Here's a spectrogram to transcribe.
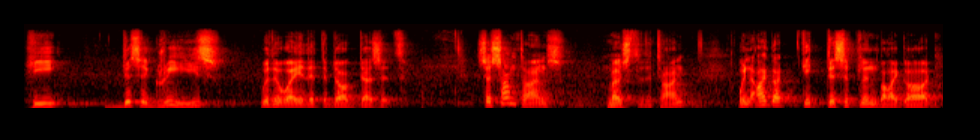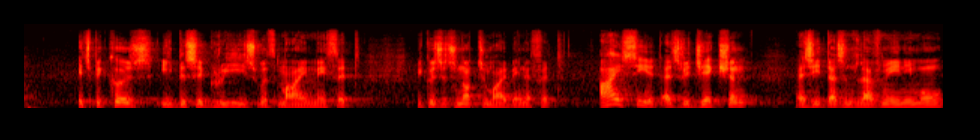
he disagrees with the way that the dog does it. So sometimes, most of the time, when I got, get disciplined by God, it's because He disagrees with my method, because it's not to my benefit. I see it as rejection, as He doesn't love me anymore,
